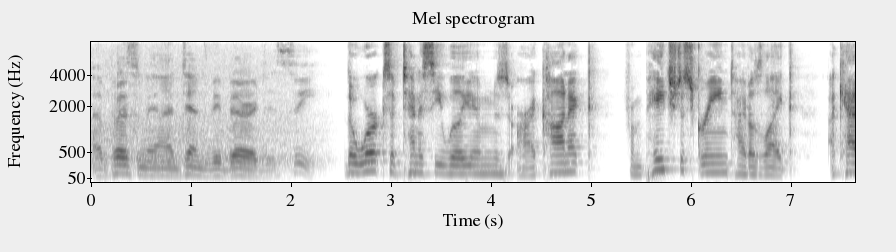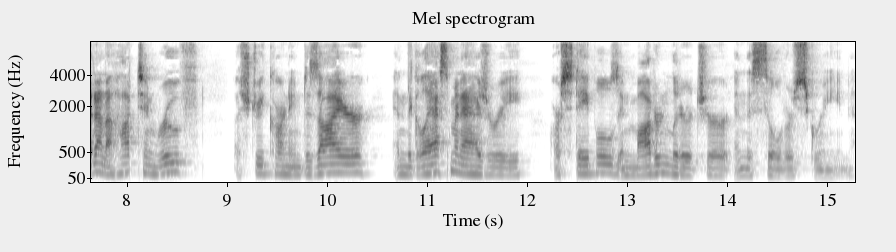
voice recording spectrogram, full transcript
Uh, personally, I intend to be buried at sea. The works of Tennessee Williams are iconic. From page to screen, titles like A Cat on a Hot Tin Roof, A Streetcar Named Desire, and The Glass Menagerie are staples in modern literature and the silver screen.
